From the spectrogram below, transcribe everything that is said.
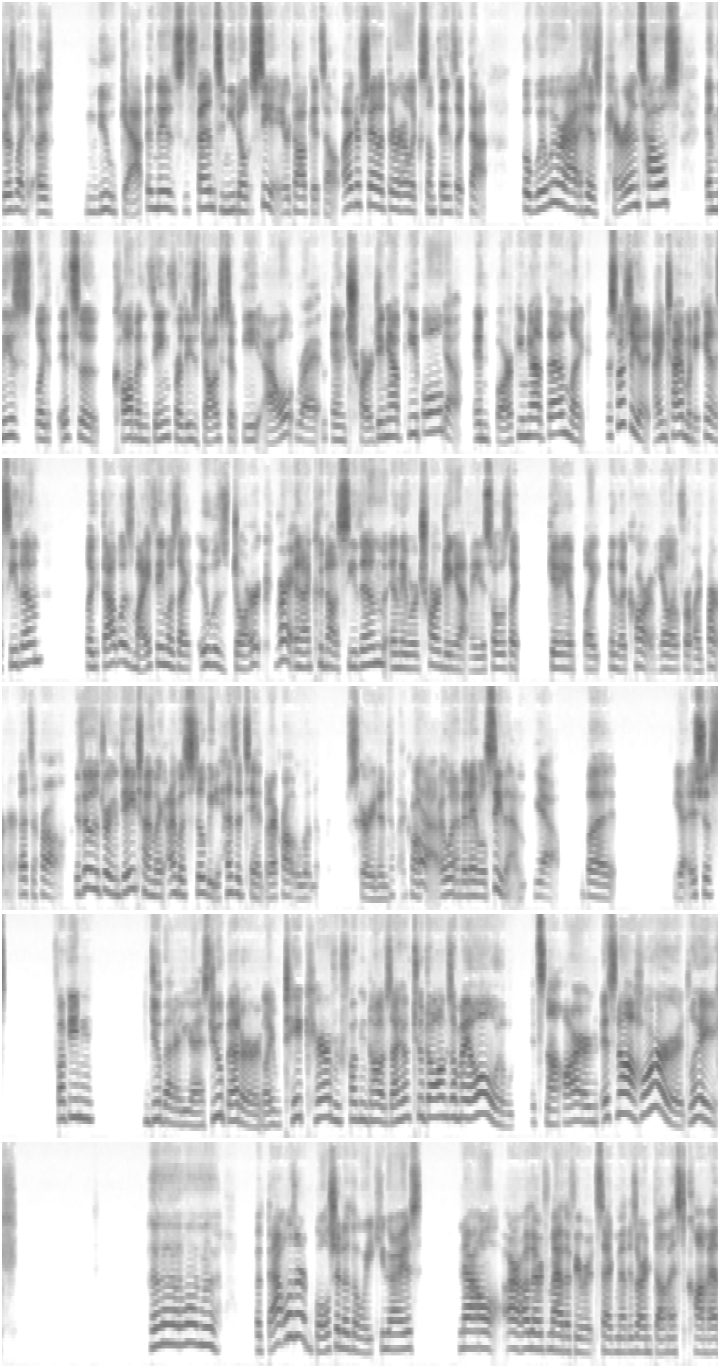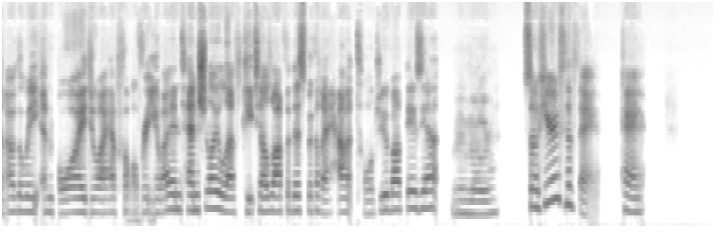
there's like a new gap in the fence and you don't see it. Your dog gets out. I understand that there are like some things like that. But when we were at his parents' house, and these like it's a common thing for these dogs to be out Right. and charging at people Yeah. and barking at them, like especially at nighttime when you can't see them. Like that was my thing was like it was dark Right. and I could not see them and they were charging at me. So I was like getting like in the car and yelling for my partner. That's a problem. If it was during daytime, like I would still be hesitant, but I probably wouldn't have scurried into my car. Yeah. I wouldn't have been able to see them. Yeah. But yeah, it's just fucking Do better, you guys. do better. Like take care of your fucking dogs. I have two dogs on my own. It's not hard. It's not hard. Like But that was our bullshit of the week, you guys. Now, our other, my other favorite segment is our dumbest comment of the week. And boy, do I have hope for you. I intentionally left details off of this because I haven't told you about these yet. So here's the thing, okay?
